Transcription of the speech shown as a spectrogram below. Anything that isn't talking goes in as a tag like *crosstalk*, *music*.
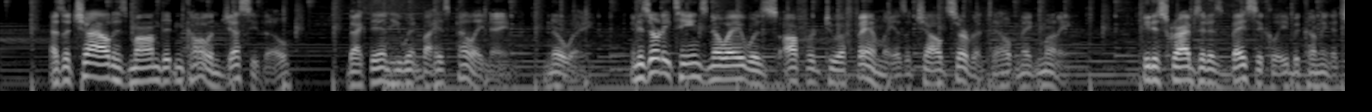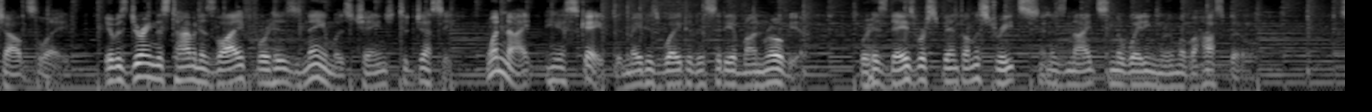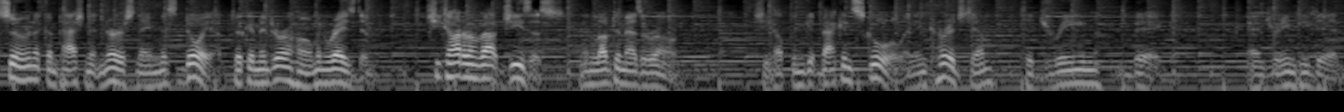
As a child, his mom didn't call him Jesse, though. Back then, he went by his Kpelle name, Noe. In his early teens, Noe was offered to a family as a child servant to help make money. He describes it as basically becoming a child slave. It was during this time in his life where his name was changed to Jesse. One night, he escaped and made his way to the city of Monrovia, where his days were spent on the streets and his nights in the waiting room of a hospital. Soon, a compassionate nurse named Miss Doya took him into her home and raised him. She taught him about Jesus and loved him as her own. She helped him get back in school and encouraged him to dream big. And dream he did.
